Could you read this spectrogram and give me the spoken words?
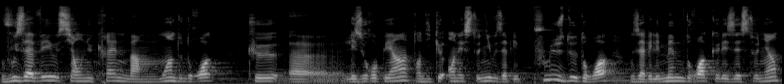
vous avez aussi en Ukraine ben, moins de droits que euh, les Européens, tandis qu'en Estonie, vous avez plus de droits, vous avez les mêmes droits que les Estoniens.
